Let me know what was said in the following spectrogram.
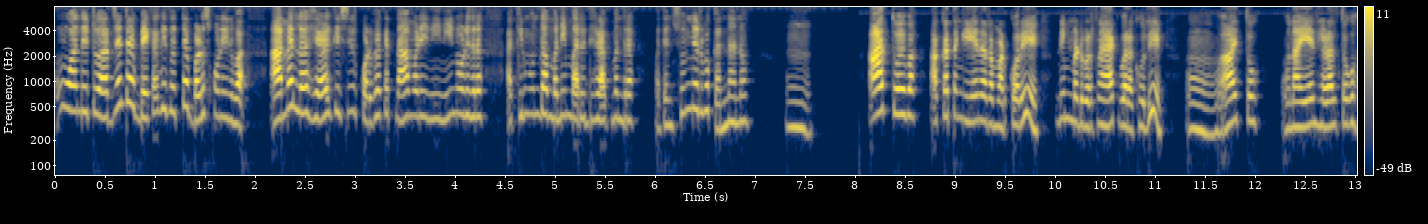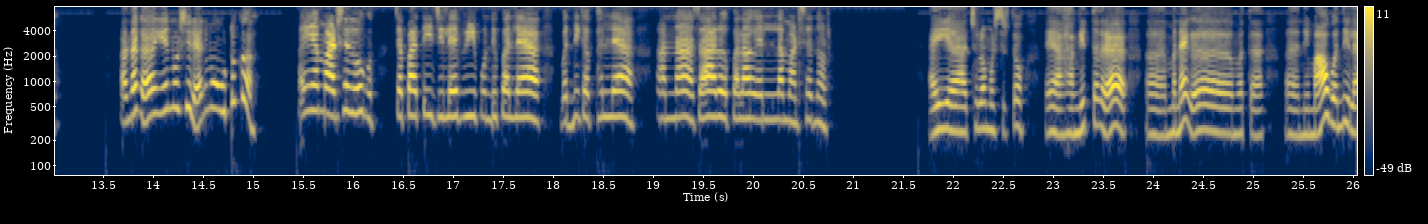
ಒಂದಿಟ್ಟು ಅರ್ಜೆಂಟಾಗಿ ಬೇಕಾಗಿದ್ದತ್ತೆ ಬಳಸ್ಕೊಂಡಿನ್ವ ಆಮೇಲೆ ಹೇಳ್ಕಿಸಿ ಕೊಡ್ಬೇಕಂತ ನಾ ಮಾಡಿ ನೀ ನೋಡಿದ್ರೆ ಅಕ್ಕಿ ಮುಂದೆ ಮನಿ ಮರಿದ್ ಹೇಳಕ್ ಬಂದ್ರೆ. ಮತ್ತೆ ಸುಮ್ಮನೆ ಇರ್ಬೇಕು ನಾನು? ಹ್ಞೂ. ಆಯ್ತು ಇವ ಅಕ್ಕ ತಂಗಿ ಏನಾರ ಮಾಡ್ಕೋರಿ. ನಿಮ್ಮ ನಡ್ಬರ್ಕ ನಾ ಯಾಕೆ ಬರಕ್ಕೆ ಹೋಲಿ ಹ್ಞೂ, ಆಯ್ತು. ನಾ ಏನು ಹೇಳಲ್ ತಗೋ. ಅಂದಾಗ ಏನು ಮಾಡ್ಸಿರಿ ನಿಮ್ಮ ಊಟಕ್ಕೆ? ಅಯ್ಯ, ಮಾಡ್ಸೋದು ಹೋಗು. ಚಪಾತಿ, ಜಿಲೇಬಿ, ಪುಂಡಿ ಪಲ್ಯ, ಬದ್ನಿಕಾಯಿ ಪಲ್ಯ, ಅನ್ನ, ಸಾರು, ಪಲಾವ್ ಎಲ್ಲ ಮಾಡ್ಸೋದು ನೋಡು. ಅಯ್ಯ, ಚಲೋ ಮಾಡ್ಸಿರ್ತಾವ. ಏ, ಹಂಗಿತ್ತಂದ್ರೆ ಮನ್ಯಾಗ ಮತ್ತು ನಿಮ್ಮ ಮಾವ ಬಂದಿಲ್ಲ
